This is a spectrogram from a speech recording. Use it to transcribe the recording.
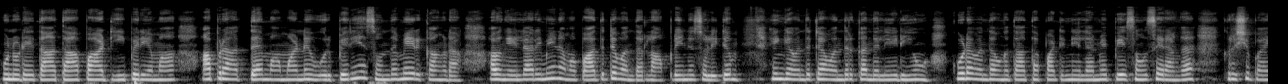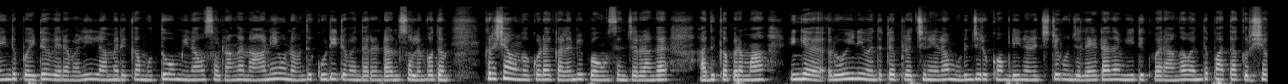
உன்னுடைய தாத்தா பாட்டி பெரியம்மா அப்புறம் அத்தை மாமான்னு ஒரு பெரிய சொந்தமே இருக்காங்கடா. அவங்க எல்லாருமே நம்ம பார்த்துட்டு வந்துடலாம் அப்படின்னு சொல்லிட்டு இங்கே வந்துட்டு வந்திருக்க அந்த லேடி லேடியும் கூட வந்து அவங்க தாத்தா பாட்டின்னு எல்லாருமே பேசவும் செய்கிறாங்க கிருஷி பயந்து போயிட்டு வேற வழி இல்லாமல் இருக்க முத்துவும் மீனாவும் சொல்கிறாங்க நானே உன்னை வந்து கூட்டிகிட்டு வந்துடுறேன்டான்னு சொல்லும்போது கிருஷி அவங்க கூட கிளம்பி போகவும் செஞ்சிடறாங்க. அதுக்கப்புறமா இங்கே ரோஹிணி வந்துட்டு பிரச்சனையெல்லாம் முடிஞ்சிருக்கும் அப்படின்னு நினச்சிட்டு கொஞ்சம் லேட்டாக தான் வீட்டுக்கு வராங்க. வந்து பார்த்தா கிருஷை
